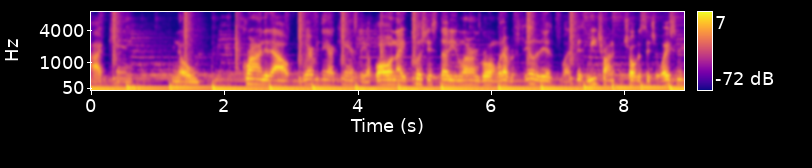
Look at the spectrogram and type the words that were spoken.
I can, you know, grind it out, do everything I can, stay up all night, push it, study, learn, grow in whatever field it is. But if it's me trying to control the situation,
